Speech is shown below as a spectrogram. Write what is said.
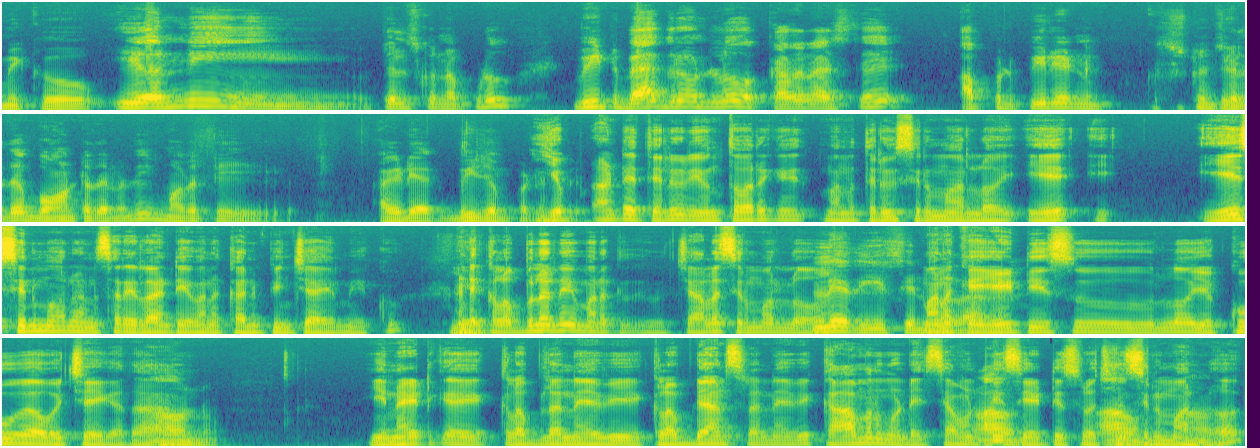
మీకు ఇవన్నీ తెలుసుకున్నప్పుడు వీటి బ్యాక్గ్రౌండ్లో కథ రాస్తే అప్పుడు పీరియడ్ని సృష్టించగలిగితే బాగుంటుంది అనేది మొదటి ఐడియా బీజం ఎప్- అంటే తెలుగు ఇంతవరకు మన తెలుగు సినిమాల్లో ఏ ఏ సినిమాలో అయినా సరే ఇలాంటివి ఏమైనా కనిపించాయి మీకు? అంటే క్లబ్లు అనేవి మనకు చాలా సినిమాల్లో లేదు ఈ సినిమా మనకి ఎయిటీస్లో ఎక్కువగా వచ్చాయి కదా. అవును. ఈ నైట్ క్లబ్లు అనేవి క్లబ్ డాన్స్లు అనేవి కామన్గా ఉండేవి. సెవెంటీస్ ఎయిటీస్లో వచ్చిన సినిమాల్లో.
